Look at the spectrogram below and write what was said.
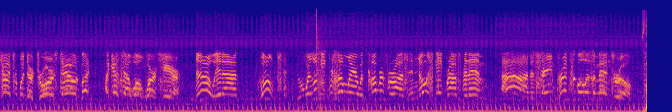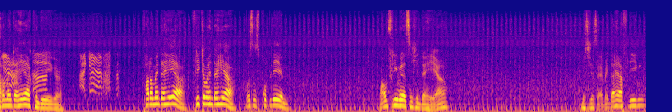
catch them with their drawers down, but I guess that won't work here. No, it, uh, won't. We're looking for somewhere with cover for us and no escape routes for them. Ah, the same principle as a men's room. Fahr doch mal hinterher, Kollege. Fahr doch mal hinterher. Flieg doch mal hinterher. Wo ist denn das Problem? Warum fliegen wir jetzt nicht hinterher? Muss ich ja selber hinterher fliegen?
